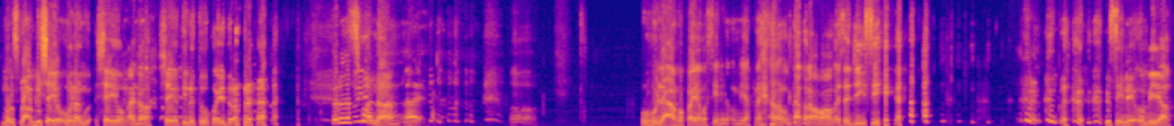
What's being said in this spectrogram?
most probably siya yung unang, siya yung ano, siya yung tinutukoy doon. Pero that's so, fun, ah. Oo huhulaan ko pa yun kung sino yung umiyak na yun. Magtatanong ako mamaya sa GC. kung sino yung umiyak.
